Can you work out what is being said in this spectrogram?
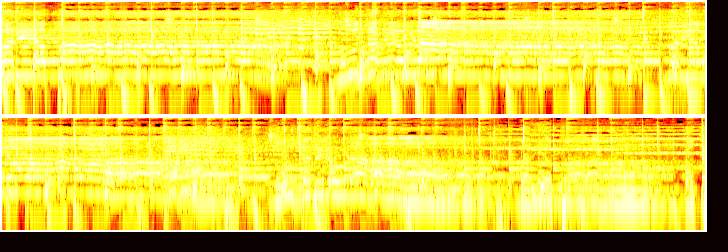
ಮರಿಯಪ್ಪ ನೂತನ ಗೌಡ ಮರಿಯಪ್ಪ ನೂತನ ಗೌಡ ಮರಿಯಪ್ಪ ಅಪ್ಪ.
